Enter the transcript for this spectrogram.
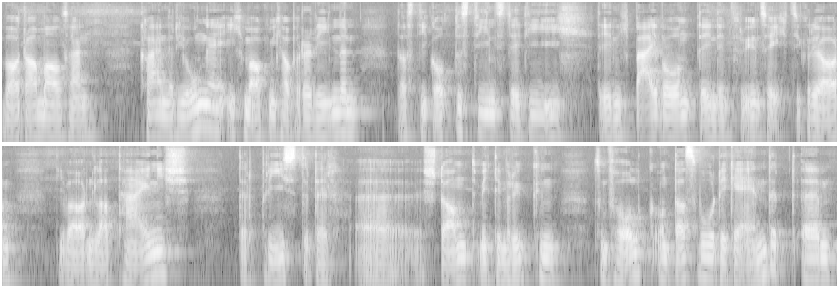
war damals ein kleiner Junge. Ich mag mich aber erinnern, dass die Gottesdienste, die ich, denen ich beiwohnte in den frühen 60er Jahren, die waren lateinisch. Der Priester, der äh, stand mit dem Rücken zum Volk und das wurde geändert. Ähm,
